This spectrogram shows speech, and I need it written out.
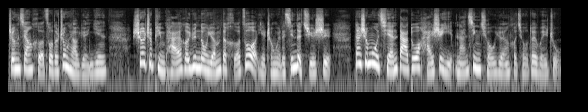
争相合作的重要原因。奢侈品牌和运动员们的合作也成为了新的趋势，但是目前大多还是以男性球员和球队为主。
